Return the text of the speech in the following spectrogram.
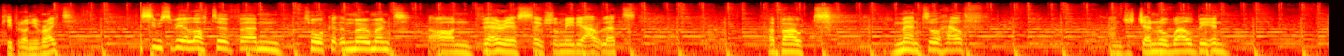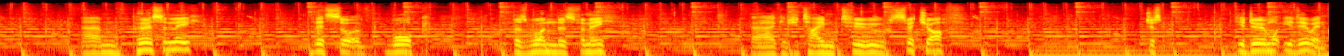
keep it on your right. There seems to be a lot of um, talk at the moment on various social media outlets about mental health and just general well-being. Um, personally, this sort of walk does wonders for me. Uh, gives you time to switch off you're doing what you're doing.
